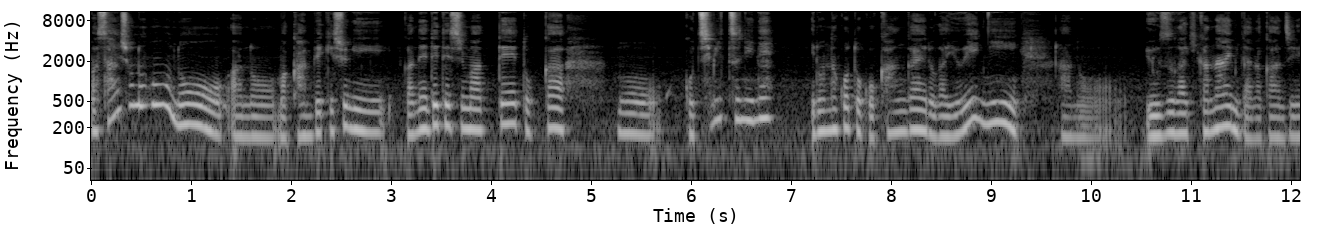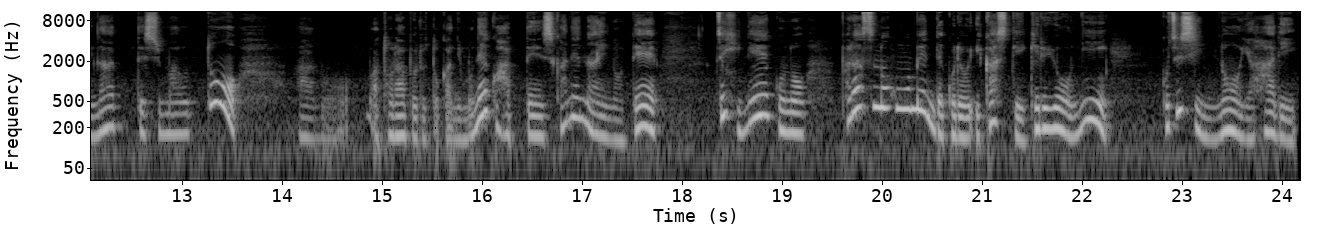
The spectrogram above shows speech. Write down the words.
まあ、最初の方のあの、まあ、完璧主義がね出てしまってとかもうこう緻密にねいろんなことをこう考えるがゆえにあの融通が利かないみたいな感じになってしまうとあの、まあ、トラブルとかにもねこう発展しかねないので是非ねこのプラスの方面でこれを生かしていけるようにご自身のやはり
